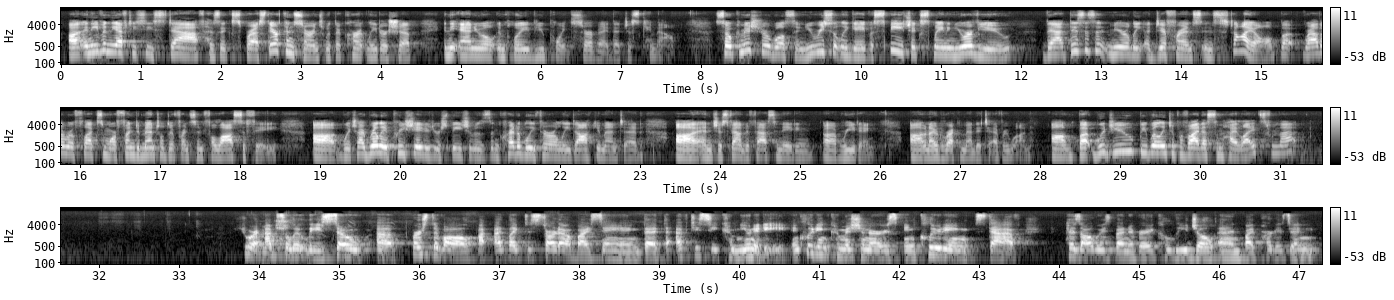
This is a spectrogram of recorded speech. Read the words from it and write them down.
Uh, and even the FTC staff has expressed their concerns with the current leadership in the annual Employee Viewpoint Survey that just came out. So, Commissioner Wilson, you recently gave a speech explaining your view that this isn't merely a difference in style, but rather reflects a more fundamental difference in philosophy, uh, which I really appreciated your speech. It was incredibly thoroughly documented uh, and just found it fascinating uh, reading. Uh, and I would recommend it to everyone. Um, but would you be willing to provide us some highlights from that? Sure, absolutely. So, uh, first of all, I- would like to start out by saying that the FTC community, including commissioners, including staff, has always been a very collegial and bipartisan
